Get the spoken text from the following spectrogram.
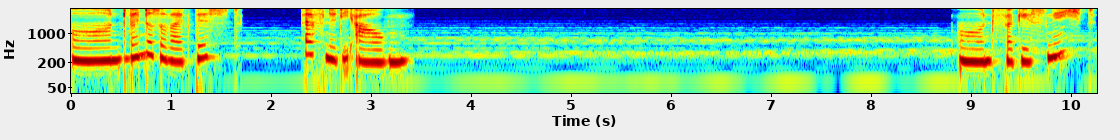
Und wenn du soweit bist, öffne die Augen. Und vergiss nicht,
